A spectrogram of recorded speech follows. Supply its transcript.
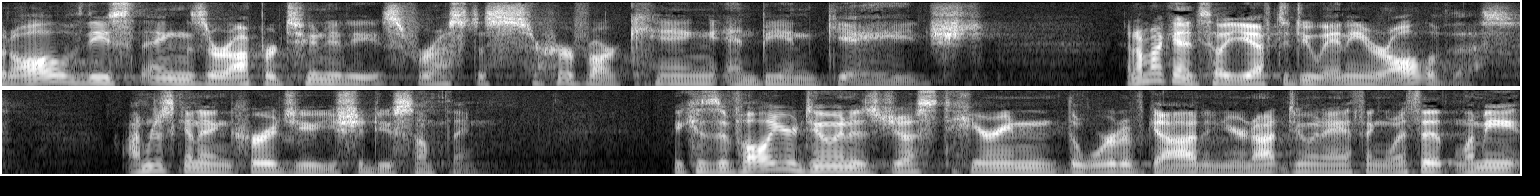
but all of these things are opportunities for us to serve our King and be engaged. And I'm not going to tell you you have to do any or all of this. I'm just going to encourage you, you should do something. Because if all you're doing is just hearing the word of God and you're not doing anything with it, let me,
